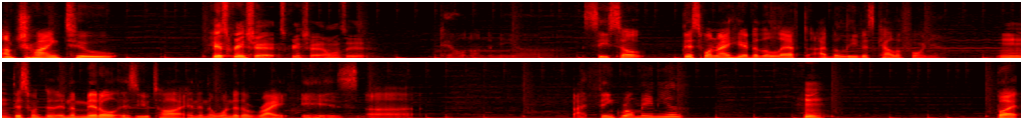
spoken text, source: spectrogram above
I'm trying to Okay, screen share, screen share. I want to see it. See. So this one right here to the left, I believe is California. hmm This one in the middle is Utah, and then the one to the right is uh I think Romania. Hmm. But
